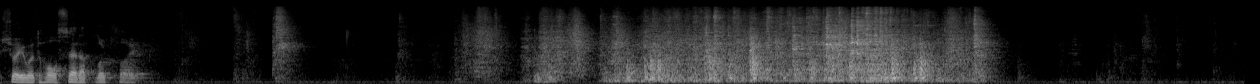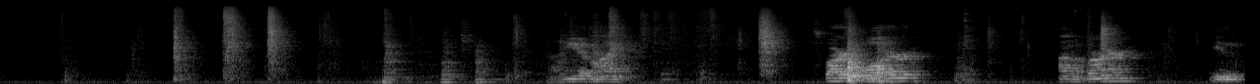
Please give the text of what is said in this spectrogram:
show you what the whole setup looks like. I'll heat up my sparge water on the burner in,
